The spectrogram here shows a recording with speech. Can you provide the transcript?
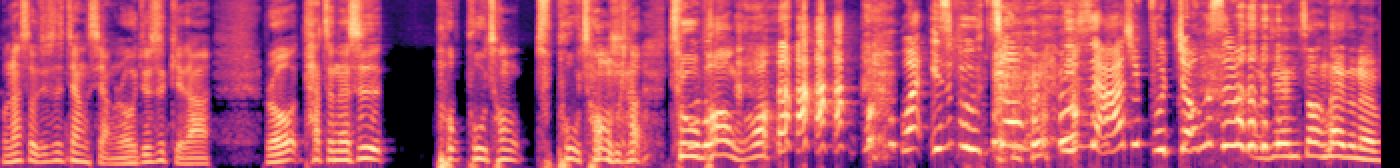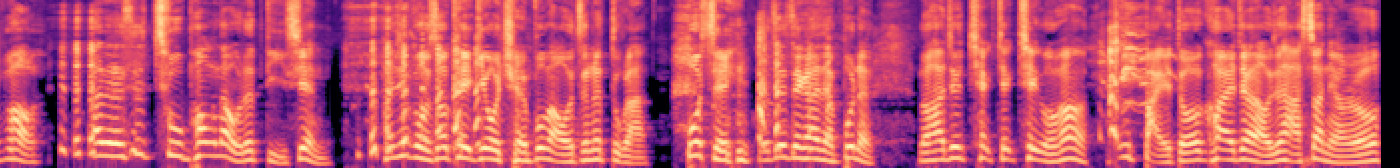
我那时候就是这样想，然后就是给他，然后他真的是。扑扑冲扑冲的触碰哇！What is 扑中？你想要去扑中是吗？我今天状态真的很不好，他真的是触碰到我的底线，他就跟我说可以给我全部嘛，我真的赌了，不行，我就先跟他讲不能，然后他就 check check check，我放一百多块这样，我就他算了，然后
